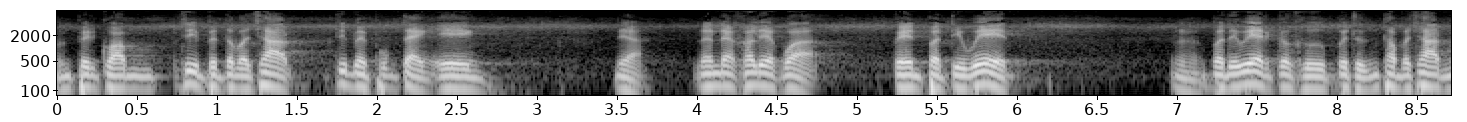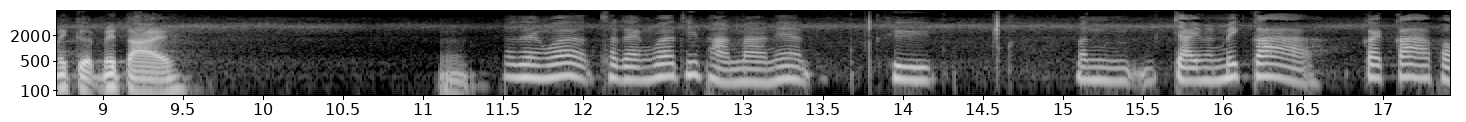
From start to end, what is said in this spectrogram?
มันเป็นความที่เป็นธรรมชาติที่เป็นปรุงแต่งเอง เนี่ยนั่นแหละเขาเรียกว่าเป็นปฏิเวทปฏิเวทก็คือไปถึงธรรมชาติไม่เกิดไม่ตาย แสดงว่าแสดงว่าที่ผ่านมาเนี่ยคือมันใจมันไม่กล้าก็กล้าพอ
